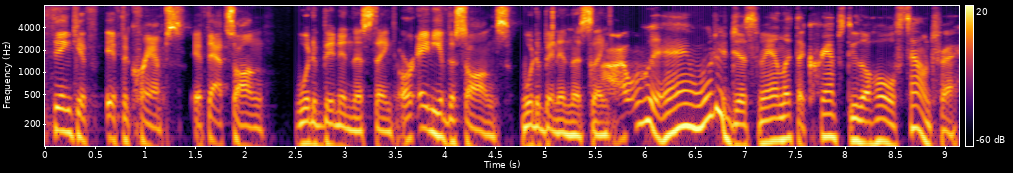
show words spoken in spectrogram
Think if if the Cramps, if that song would have been in this thing, or any of the songs would have been in this thing? I would, I would have just man let the Cramps do the whole soundtrack.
